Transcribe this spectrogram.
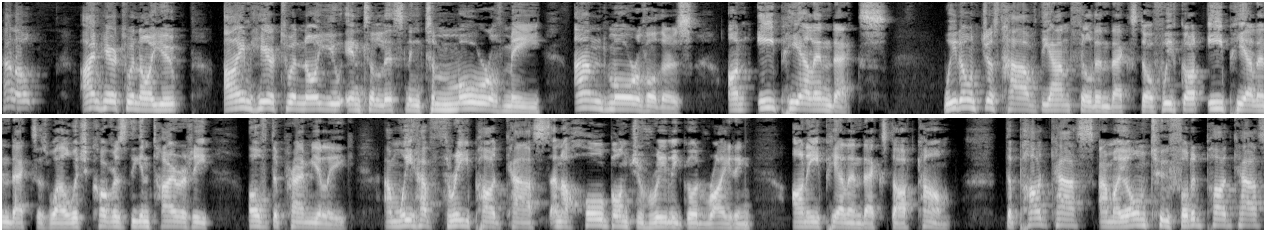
hello, I'm here to annoy you. I'm here to annoy you into listening to more of me and more of others on EPL Index. We don't just have the Anfield Index stuff, we've got EPL Index as well, which covers the entirety of the Premier League and we have three podcasts and a whole bunch of really good writing on EPLindex.com. The podcasts are my own two footed podcast,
